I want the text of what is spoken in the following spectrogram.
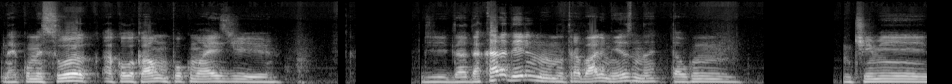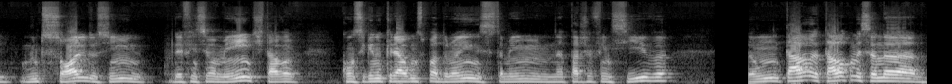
né, começou a colocar um pouco mais de, de da, da cara dele no, no, trabalho mesmo, né? Tava com um, um time muito sólido, assim, defensivamente, tava conseguindo criar alguns padrões também na parte ofensiva. Então tava, tava começando a,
